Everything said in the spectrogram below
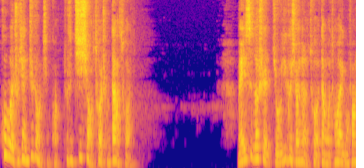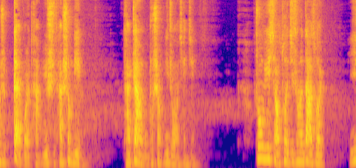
会不会出现这种情况，就是积小错成大错每一次都是有一个小小的错，但我通过一种方式盖过了它，于是他胜利了，他战无不胜，一直往前进。终于小错继承了大错，一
